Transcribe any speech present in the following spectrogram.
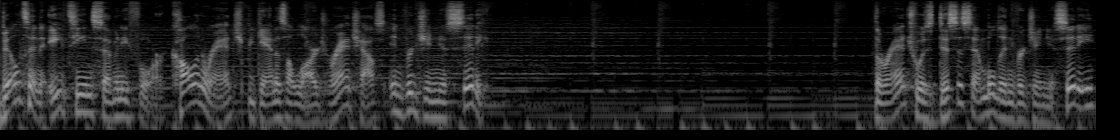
Built in 1874, Caughlin Ranch began as a large ranch house in Virginia City. The ranch was disassembled in Virginia City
